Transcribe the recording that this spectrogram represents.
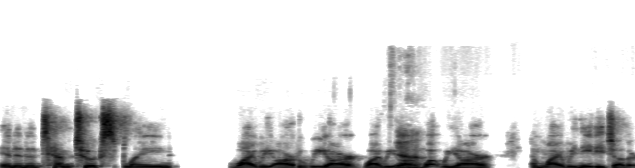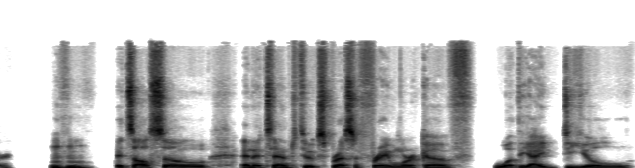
in an attempt to explain why we are who we are why we yeah. are what we are and why we need each other mm-hmm. it's also an attempt to express a framework of what the ideal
